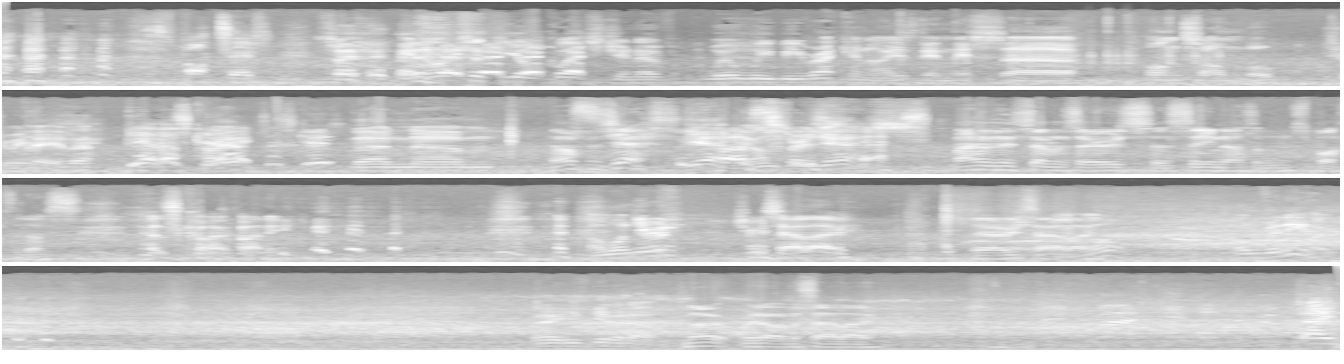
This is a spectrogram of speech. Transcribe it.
Spotted. So, in answer to your question of will we be recognised in this uh, ensemble, should we say is that? Yeah, that's correct. That's good. Then um, The answer's yes. yeah, the That's answer is yes. yes. Man in the 7 Series has seen us and spotted us. That's quite funny. I want you Should we say hello? Yeah, we say hello. on video. Wait, he's give it up. No, we don't want to say hello. Thank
